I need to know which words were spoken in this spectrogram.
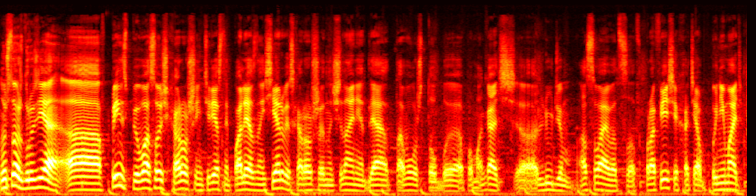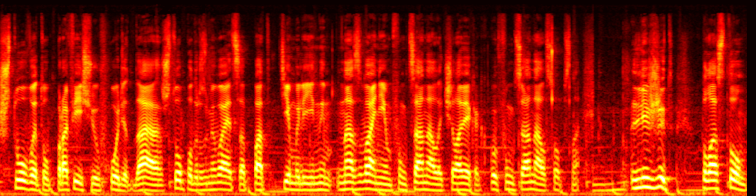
Ну что ж, друзья, а, в принципе, у вас очень хороший, интересный, полезный сервис, хорошее начинание для того, чтобы помогать а, людям осваиваться в профессии, хотя бы понимать, что в эту профессию входит, да, что подразумевается под тем или иным названием функционала человека, какой функционал, собственно, лежит пластом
